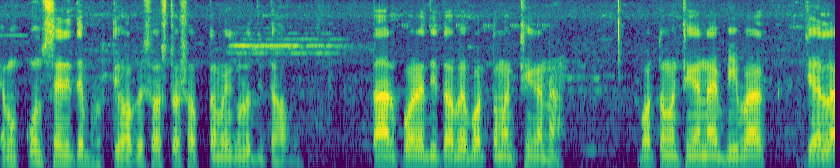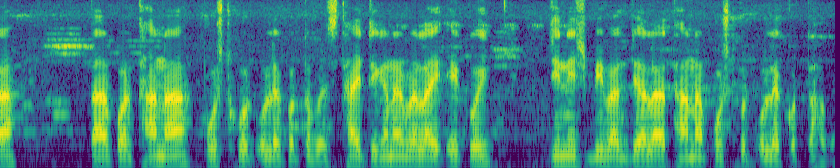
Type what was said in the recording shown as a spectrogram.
এবং কোন শ্রেণীতে ভর্তি হবে? ষষ্ঠ, সপ্তম এগুলো দিতে হবে। তারপরে দিতে হবে বর্তমান ঠিকানা। বর্তমান ঠিকানায় বিভাগ, জেলা, তারপর থানা, পোস্ট কোড উল্লেখ করতে হবে। স্থায়ী ঠিকানার বেলায় একই জিনিস, বিভাগ, জেলা, থানা, পোস্ট কোড উল্লেখ করতে হবে।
